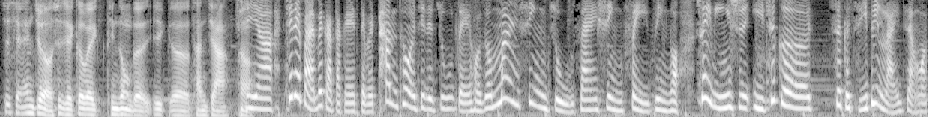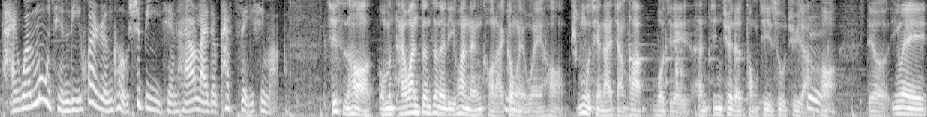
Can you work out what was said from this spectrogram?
谢谢 Angel，谢谢各位听众的一个参加。是啊，这礼拜要甲大家特别探讨的这个主题，或者慢性阻塞性肺病哦。所以林医师以这个这个疾病来讲哦，台湾目前罹患人口是比以前还要来的较贼是吗？其实哈，我们台湾真正的罹患人口来共为为哈，目前来讲的话，我觉得很精确的统计数据啦哈。对，因为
